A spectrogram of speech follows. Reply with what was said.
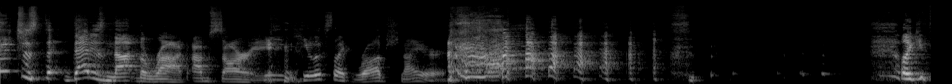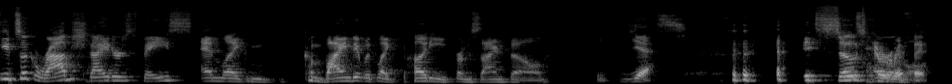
just th- that is not the Rock. I'm sorry. He, he looks like Rob Schneider. like if you took Rob Schneider's face and like combined it with like Putty from Seinfeld, Yes. it's so It's terrible. horrific.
